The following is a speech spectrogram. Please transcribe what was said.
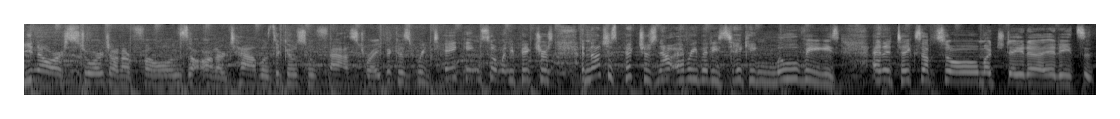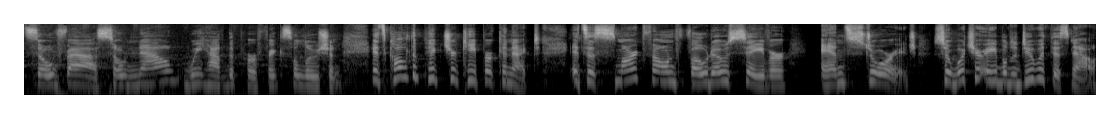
You know, our storage on our phones, on our tablets, it goes so fast, right? Because we're taking so many pictures, and not just pictures, now everybody's taking movies, and it takes up so much data, it eats it so fast. So now we have the perfect solution. It's called the Picture Keeper Connect. It's a smartphone photo saver and storage. So what you're able to do with this now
